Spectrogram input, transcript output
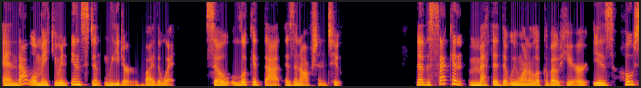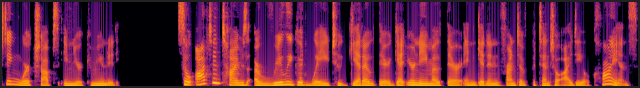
And that will make you an instant leader, by the way. So look at that as an option too. Now, the second method that we want to look about here is hosting workshops in your community. So oftentimes a really good way to get out there, get your name out there and get in front of potential ideal clients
